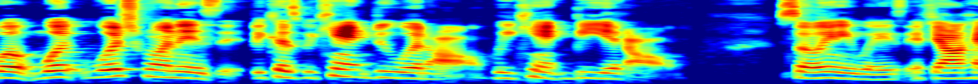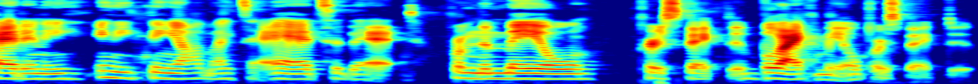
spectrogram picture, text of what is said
What what which one is it? Because we can't do it all. We can't be it all. So, anyways, if y'all had any anything y'all like to add to that from the male perspective, black male perspective.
